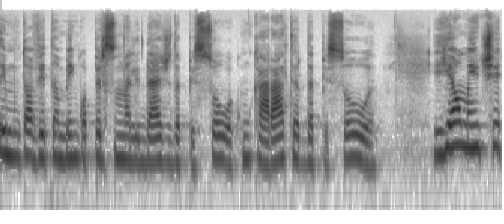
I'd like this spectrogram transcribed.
tem muito a ver também com a personalidade da pessoa, com o caráter da pessoa. E realmente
